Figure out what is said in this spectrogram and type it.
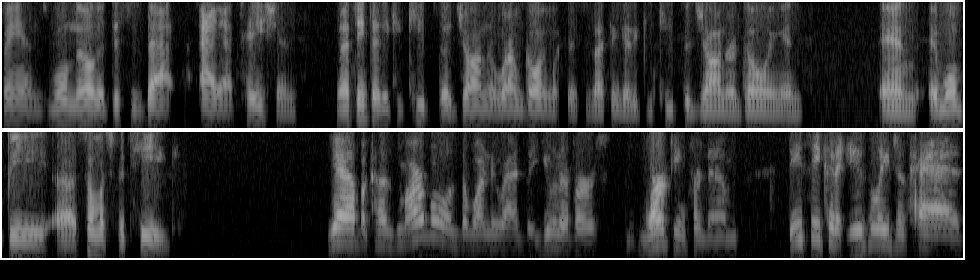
fans. We'll know that this is that adaptation. And I think that it could keep the genre where I'm going with this is I think that it could keep the genre going and and it won't be uh, so much fatigue. Yeah, because Marvel is the one who had the universe working for them. DC could have easily just had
